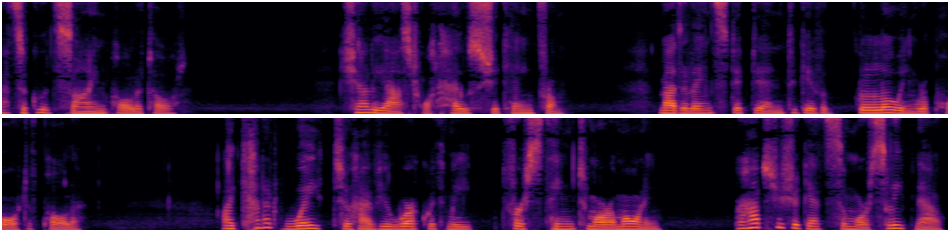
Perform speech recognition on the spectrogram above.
That's a good sign, Paula thought. Shelley asked what house she came from. Madeleine stepped in to give a glowing report of Paula. I cannot wait to have you work with me first thing tomorrow morning. Perhaps you should get some more sleep now.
